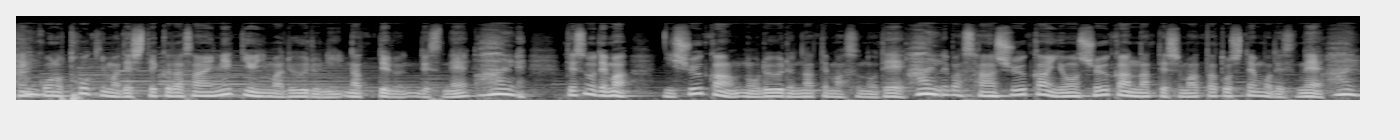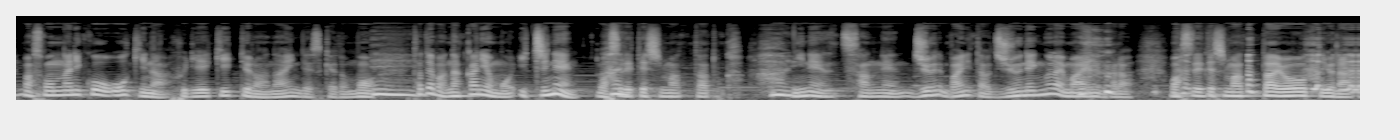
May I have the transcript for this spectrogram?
変更の登記までしてくださいねっていう今ルールになってるんですね。はい。ですので、まあ、2週間のルールになってますので、はい。例えば3週間4週間になってしまったとしてもですね、はい。まあ、そんなにこう大きな不利益っていうのはないんですけども、ええ。例えば中にはもう1年忘れてしまったとか、はい。2年3年10年場合によっては10年ぐらい前から忘れてしまったよっていうような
